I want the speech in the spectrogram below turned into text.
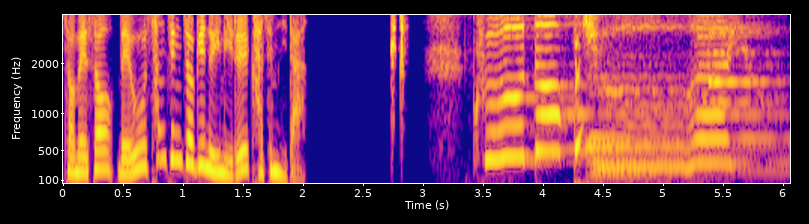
점에서 매우 상징적인 의미를 가집니다. 구독, 좋아요,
